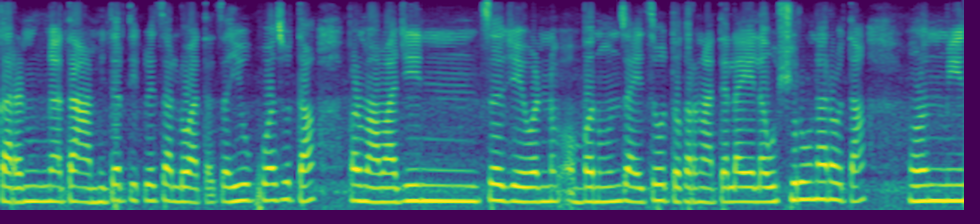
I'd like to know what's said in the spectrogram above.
कारण आता आम्ही तर तिकडे चाललो. आताचाही उपवास होता. पण मामाजींचं जेवण बनवून जायचं होतं कारण आत्याला यायला उशीर होणार होता. म्हणून मी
